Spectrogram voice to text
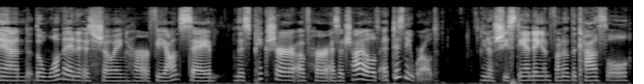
and the woman is showing her fiance this picture of her as a child at Disney World. You know, she's standing in front of the castle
